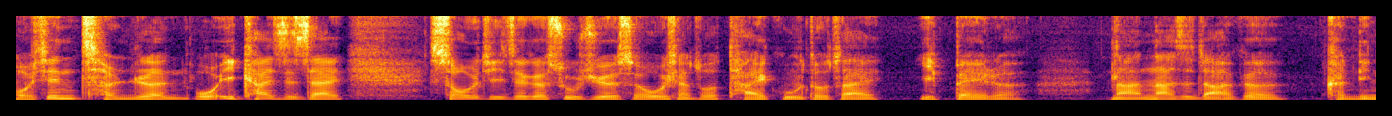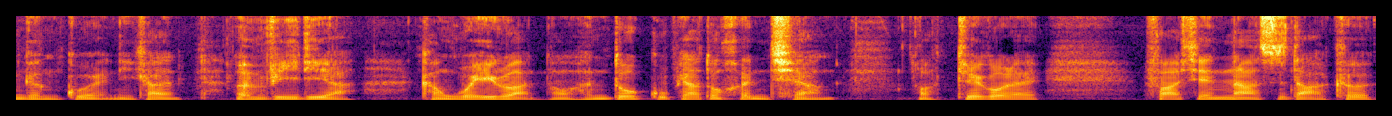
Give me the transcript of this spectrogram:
我先承认，我一开始在收集这个数据的时候，我想说台股都在一倍了，那纳斯达克肯定更贵。你看 NVIDIA，看微软哦，很多股票都很强哦，结果嘞，发现纳斯达克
